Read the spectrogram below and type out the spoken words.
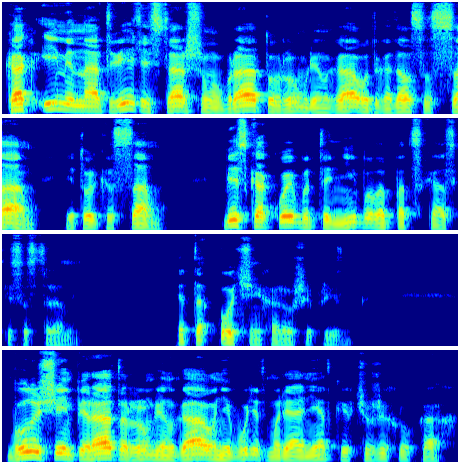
Как именно ответить старшему брату Рум Лингау догадался сам, и только сам, без какой бы то ни было подсказки со стороны. Это очень хороший признак. Будущий император Румлингау не будет марионеткой в чужих руках.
